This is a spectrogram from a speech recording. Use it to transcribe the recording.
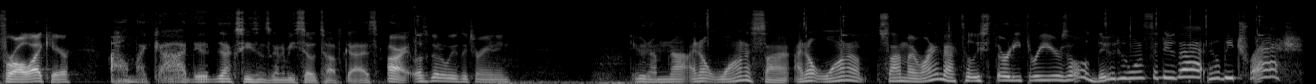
For all I care. Oh my god, dude. Next season's gonna be so tough, guys. Alright, let's go to weekly training. Dude, I'm not I don't wanna sign I don't wanna sign my running back till he's 33 years old, dude. Who wants to do that? He'll be trash.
